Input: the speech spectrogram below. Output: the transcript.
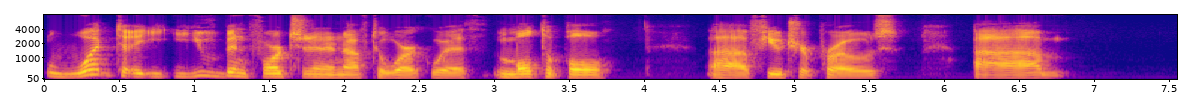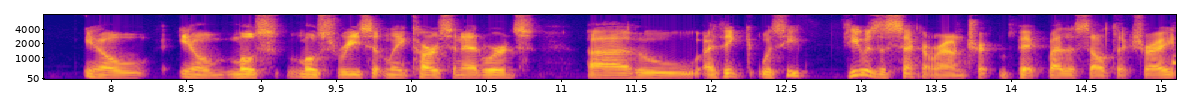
what you've been fortunate enough to work with multiple uh, future pros. Um, you know, you know, most most recently Carsen Edwards, uh, who I think was he he was a second round tri- pick by the Celtics, right?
